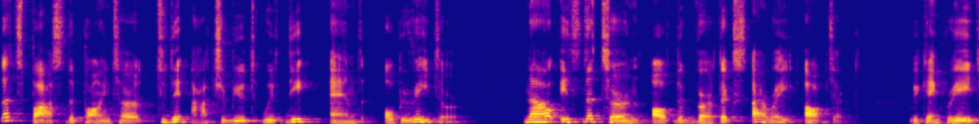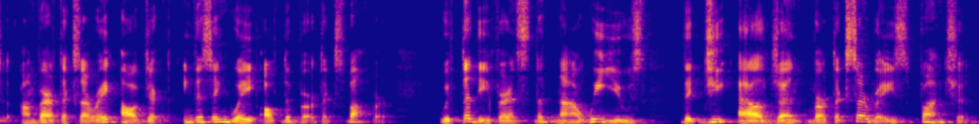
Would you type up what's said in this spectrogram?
Let's pass the pointer to the attribute with the AND operator. Now it's the turn of the vertex array object. We can create a vertex array object in the same way of the vertex buffer, with the difference that now we use the glgen vertex arrays function.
